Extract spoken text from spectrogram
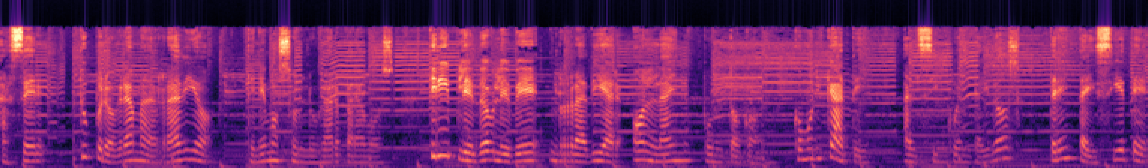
hacer tu programa de radio? Tenemos un lugar para vos. www.radiaronline.com Comunicate al 52 37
